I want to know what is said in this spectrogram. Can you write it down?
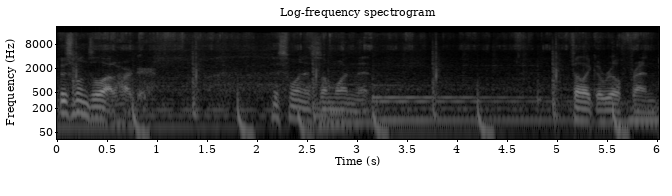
This one's a lot harder. This one is someone that felt like a real friend.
